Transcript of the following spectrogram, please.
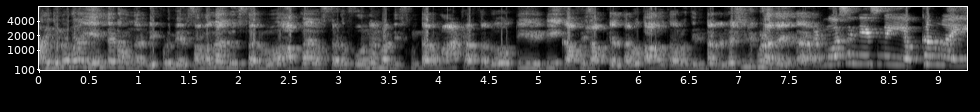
అందులో. కూడా ఏం తేడా ఉందండి? ఇప్పుడు మీరు సంబంధాలు చూస్తారు అబ్బాయి వస్తాడు ఫోన్ నెంబర్ తీసుకుంటారు మాట్లాడతారు టీ టీ కాఫీ షాప్కి వెళ్తారు తాగుతారు తింటారు రిలేషన్షిప్ కూడా అదే కదా? మోసం చేసిన ఈ ఒక్క అమ్మాయి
